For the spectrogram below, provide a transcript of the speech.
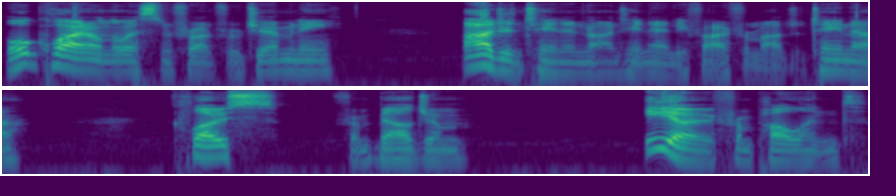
All Quiet on the Western Front from Germany, Argentina 1985 from Argentina, Close from Belgium, EO from Poland,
